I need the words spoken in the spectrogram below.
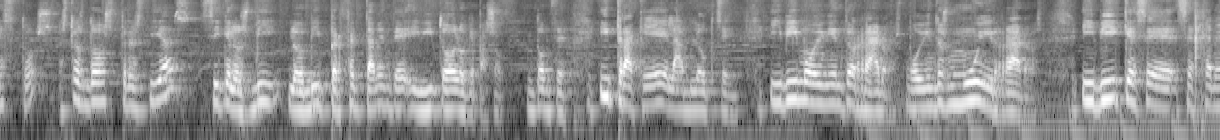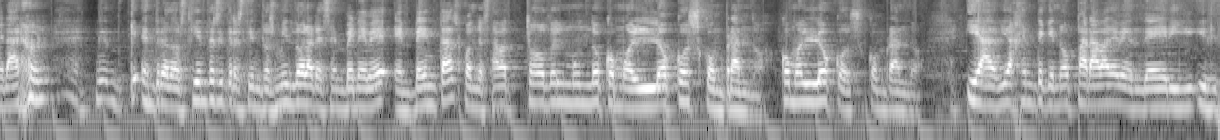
estos, estos dos, tres días, sí que los vi, lo vi perfectamente y vi todo lo que pasó. Entonces, y traqué la blockchain, y vi movimientos raros, movimientos muy raros y vi que se, generaron entre 200 y 300 mil dólares en BNB en ventas cuando estaba todo el mundo como locos comprando, como locos comprando. Y había gente que no paraba de vender y,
